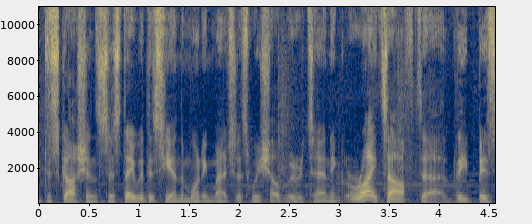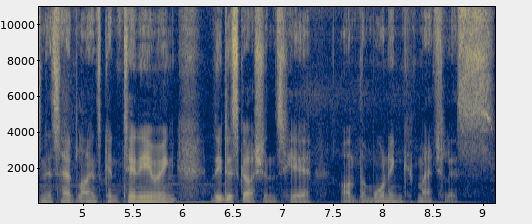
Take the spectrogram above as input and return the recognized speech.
discussions. So stay with us here in the Morning Majlis. We shall be returning right after the business headlines, continuing the discussions here on the Morning Majlis.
